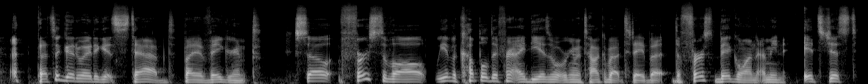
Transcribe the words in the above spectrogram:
That's a good way to get stabbed by a vagrant. So, first of all, we have a couple different ideas of what we're going to talk about today, but the first big one, I mean, it's just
